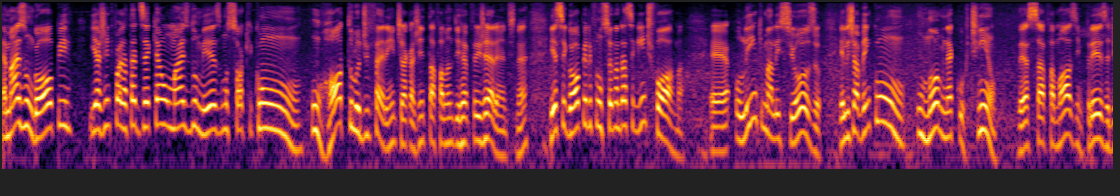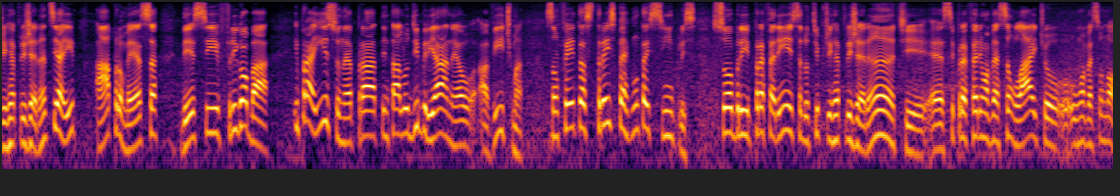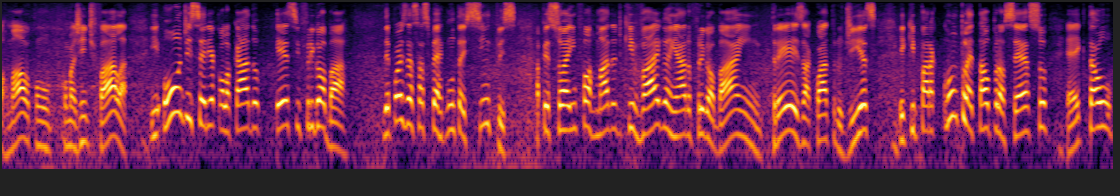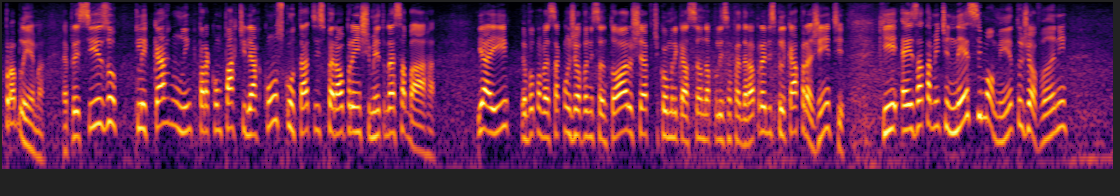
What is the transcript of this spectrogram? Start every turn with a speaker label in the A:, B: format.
A: É mais um golpe e a gente pode até dizer que é um mais do mesmo, só que com um rótulo diferente, já que a gente está falando de refrigerante, né? E esse golpe ele funciona da seguinte forma: é, o link malicioso ele já vem com um nome, né, curtinho, dessa famosa empresa de refrigerantes e aí a promessa desse frigobar. E para isso, né, para tentar ludibriar né, a vítima, são feitas três perguntas simples sobre preferência do tipo de refrigerante, é, se prefere uma versão light ou uma versão normal, como, como a gente fala, e onde seria colocado esse frigobar. Depois dessas perguntas simples, a pessoa é informada de que vai ganhar o frigobar em 3 a 4 dias e que para completar o processo é aí que está o problema. É preciso clicar no link para compartilhar com os contatos e esperar o preenchimento dessa barra. E aí eu vou conversar com o Giovanni Santoro, chefe de comunicação da Polícia Federal, para ele explicar para a gente que é exatamente nesse momento, Giovanni,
